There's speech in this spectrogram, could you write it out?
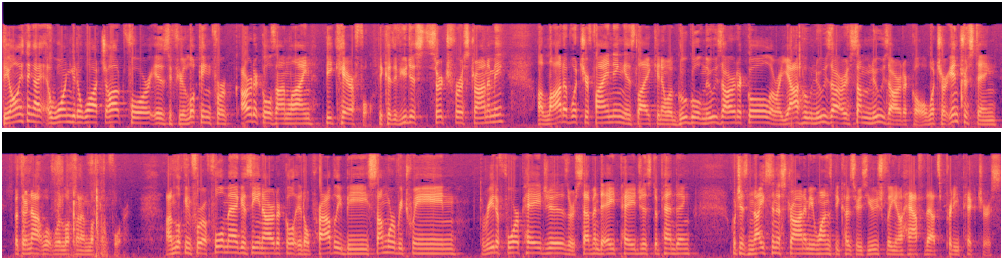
The only thing I warn you to watch out for is if you're looking for articles online, be careful. Because if you just search for astronomy, a lot of what you're finding is like you know a Google News article or a Yahoo News or some news article, which are interesting, but they're not what we're looking. I'm looking for. I'm looking for a full magazine article. It'll probably be somewhere between three to four pages or seven to eight pages, depending, which is nice in astronomy ones because there's usually you know half of that's pretty pictures.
